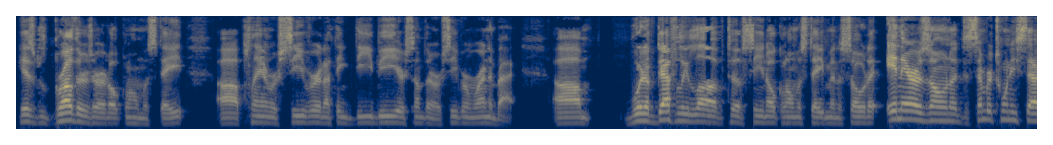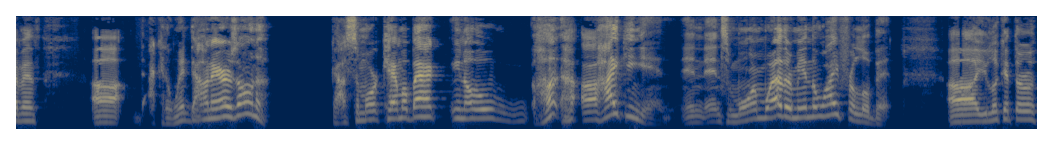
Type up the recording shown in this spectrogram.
His brothers are at Oklahoma State, uh, playing receiver and I think DB or something, receiver and running back. Um, would have definitely loved to have seen Oklahoma State, Minnesota in Arizona, December 27th. Uh, I could have went down Arizona, got some more camelback, you know, hunt, uh, hiking in, and, and some warm weather. Me and the wife for a little bit. Uh, you look at the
